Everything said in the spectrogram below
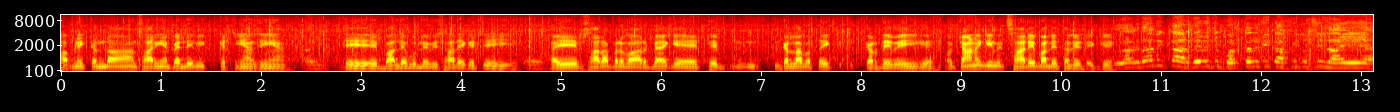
ਆਪਣੀ ਕੰਧਾਂ ਸਾਰੀਆਂ ਪਹਿਲੇ ਵੀ ਕੱਚੀਆਂ ਸੀਗੀਆਂ। ਹਾਂਜੀ। ਤੇ ਬਾਲੇ ਬੁੱਲੇ ਵੀ ਸਾਰੇ ਕੱਚੇ ਸੀ। ਇਹ ਸਾਰਾ ਪਰਿਵਾਰ ਬਹਿ ਕੇ ਇੱਥੇ ਗੱਲਾਂ ਬਾਤਾਂ ਕਰਦੇ ਪਏ ਸੀਗੇ। ਅਚਾਨਕ ਹੀ ਸਾਰੇ ਬਾਲੇ ਥੱਲੇ ਡਿੱਗ ਗਏ। ਲੱਗਦਾ ਵੀ ਘਰ ਦੇ ਵਿੱਚ ਬਰਤਨ ਵੀ ਕਾਫੀ ਤੁਸੀਂ ਲਾਏ ਆ।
